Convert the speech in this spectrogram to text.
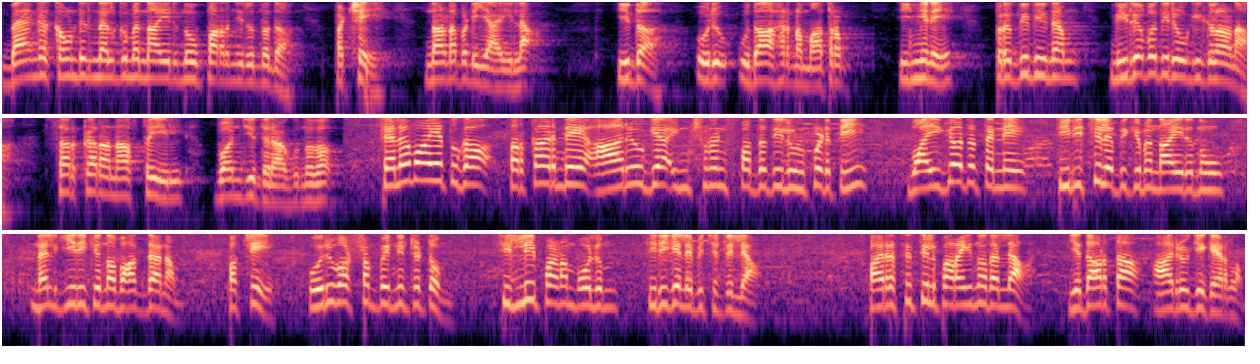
ബാങ്ക് അക്കൗണ്ടിൽ നൽകുമെന്നായിരുന്നു പറഞ്ഞിരുന്നത്. പക്ഷേ നടപടിയായില്ല. ഇത് ഒരു ഉദാഹരണം മാത്രം. ഇങ്ങനെ പ്രതിദിനം നിരവധി രോഗികളാണ് സർക്കാർ അനാസ്ഥയിൽ വഞ്ചിതരാകുന്നത്. ചെലവായ തുക സർക്കാരിന്റെ ആരോഗ്യ ഇൻഷുറൻസ് പദ്ധതിയിൽ ഉൾപ്പെടുത്തി വൈകാതെ തന്നെ തിരിച്ചു ലഭിക്കുമെന്നായിരുന്നു നൽകിയിരിക്കുന്ന വാഗ്ദാനം. പക്ഷേ ഒരു വർഷം പിന്നിട്ടിട്ടും ചില്ലി പണം പോലും തിരികെ ലഭിച്ചിട്ടില്ല. പരസ്യത്തിൽ പറയുന്നതല്ല യഥാർത്ഥ ആരോഗ്യ കേരളം.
